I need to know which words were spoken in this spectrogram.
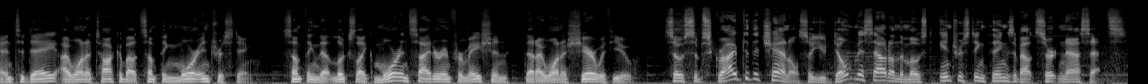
and today I want to talk about something more interesting, something that looks like more insider information that I want to share with you. So subscribe to the channel so you don't miss out on the most interesting things about certain assets.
